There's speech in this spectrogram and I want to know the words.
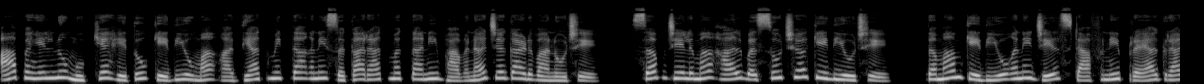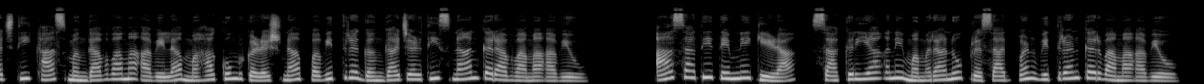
આ પહેલનો મુખ્ય હેતુ કેદીઓમાં આધ્યાત્મિકતા અને સકારાત્મકતાની ભાવના જગાડવાનો છે. સબ જેલમાં હાલ બસો છ કેદીઓ છે. તમામ કેદીઓ અને જેલ સ્ટાફને પ્રયાગરાજથી ખાસ મંગાવવામાં આવેલા મહાકુંભ કળશના પવિત્ર ગંગાજળથી સ્નાન કરાવવામાં આવ્યું. આ સાથે તેમને કેળા, સાકરિયા અને મમરાનો પ્રસાદ પણ વિતરણ કરવામાં આવ્યો.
